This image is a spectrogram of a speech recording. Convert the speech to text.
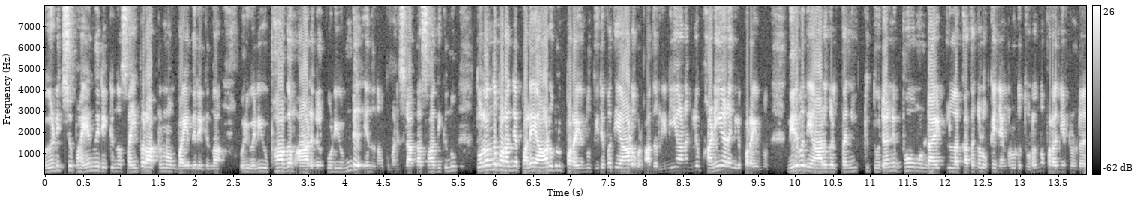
പേടിച്ച് ഭയന്നിരിക്കുന്ന സൈബർ ആക്രമണം ഭയന്നിരിക്കുന്ന ഒരു വലിയ വിഭാഗം ആളുകൾ കൂടി ഉണ്ട് എന്ന് നമുക്ക് മനസ്സിലാക്കാൻ സാധിക്കുന്നു. തുറന്നു പറഞ്ഞ പല ആളുകളും പറയുന്നു നിരവധി ആളുകൾ അത് റിനിയാണെങ്കിലും ഹണിയാണെങ്കിലും പറയുന്നു നിരവധി ആളുകൾ തനിക്ക് ദുരനുഭവം ഉണ്ടായിട്ടുള്ള കഥകളൊക്കെ ഞങ്ങളോട് തുറന്നു പറഞ്ഞിട്ടുണ്ട്.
